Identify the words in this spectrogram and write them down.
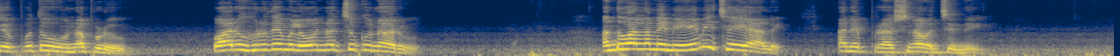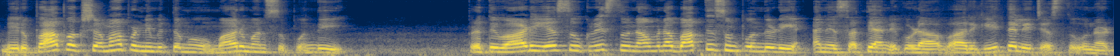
చెప్పుతూ ఉన్నప్పుడు వారు హృదయములో నొచ్చుకున్నారు. అందువల్ల మేమేమి చేయాలి? అనే ప్రశ్న వచ్చింది. మీరు పాప క్షమాపణ నిమిత్తము మారు మనసు పొంది ప్రతివాడు యేసు క్రీస్తు నామున బాప్తిసం పొందుడి అనే సత్యాన్ని కూడా వారికి తెలియచేస్తూ ఉన్నాడు.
